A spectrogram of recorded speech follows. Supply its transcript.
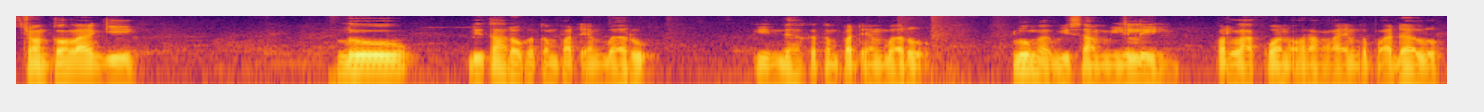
Contoh lagi, lu ditaruh ke tempat yang baru, pindah ke tempat yang baru. Lu nggak bisa milih perlakuan orang lain kepada lu.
